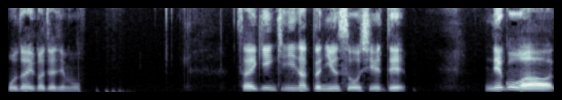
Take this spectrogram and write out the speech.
お題ガチャでも最近気になったニュースを教えて猫が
